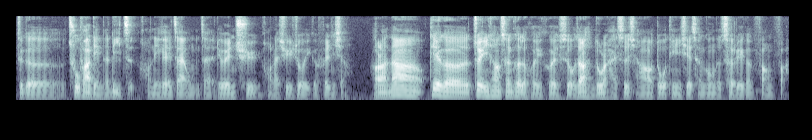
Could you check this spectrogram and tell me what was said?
这个出发点的例子，好，你可以在我们在留言区好来去做一个分享。好了，那第二个最印象深刻的回馈是，我知道很多人还是想要多听一些成功的策略跟方法。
